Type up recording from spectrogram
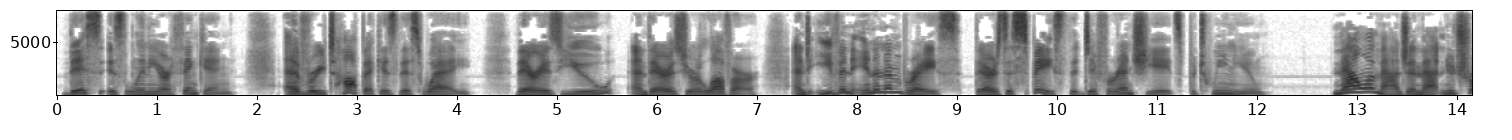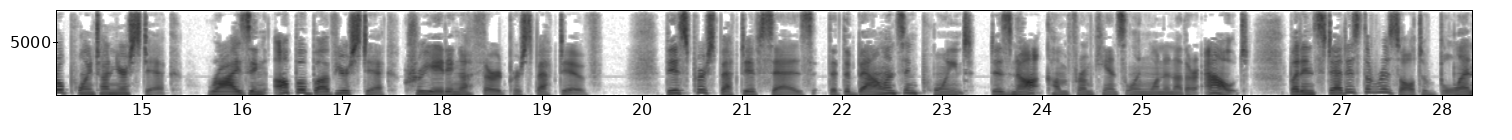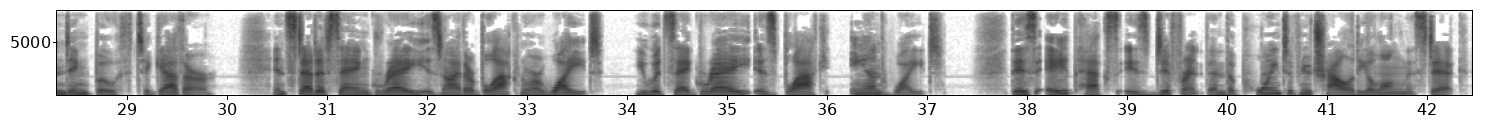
This is linear thinking. Every topic is this way. There is you and there is your lover, and even in an embrace, there is a space that differentiates between you. Now imagine that neutral point on your stick rising up above your stick, creating a third perspective. This perspective says that the balancing point does not come from canceling one another out, but instead is the result of blending both together. Instead of saying gray is neither black nor white, you would say gray is black and white. This apex is different than the point of neutrality along the stick.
